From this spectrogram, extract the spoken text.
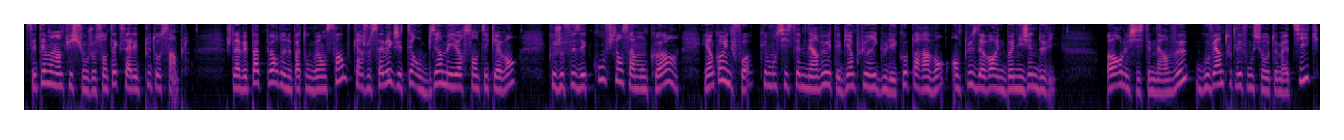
C'était mon intuition, je sentais que ça allait être plutôt simple. Je n'avais pas peur de ne pas tomber enceinte car je savais que j'étais en bien meilleure santé qu'avant, que je faisais confiance à mon corps et encore une fois que mon système nerveux était bien plus régulé qu'auparavant en plus d'avoir une bonne hygiène de vie. Or, le système nerveux gouverne toutes les fonctions automatiques,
